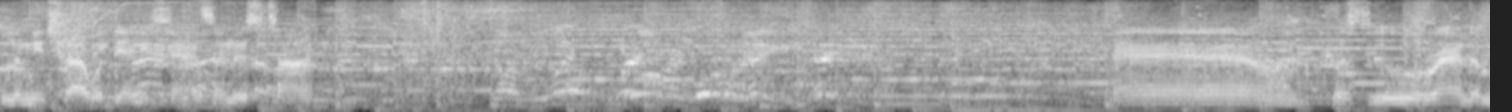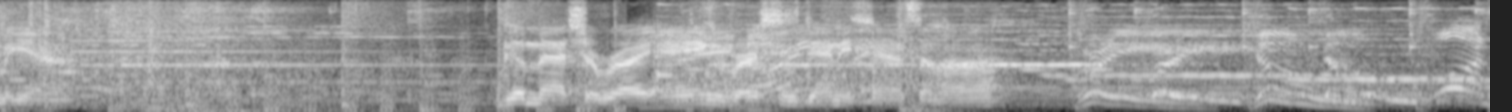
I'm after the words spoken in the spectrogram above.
let me try with Danny Phantom this time. And let's do random again. Good matchup, right? Aang versus Danny Phantom, huh? Three, two, one!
